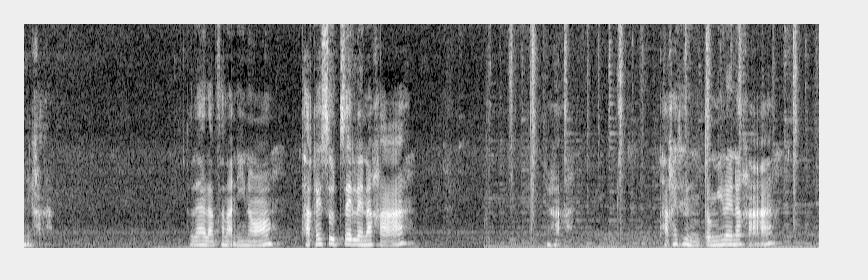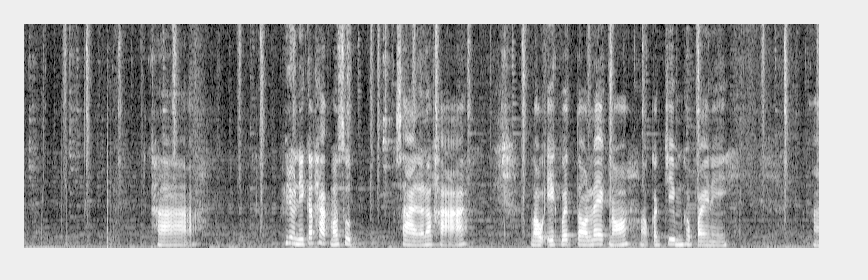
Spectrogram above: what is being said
นี่ค่ะ จะได้ลักษณะนี้เนาะ ถักให้สุดเส้นเลยนะคะนี่ค่ะถักให้ถึงตรงนี้เลยนะคะ ค่ะ พี่เดี๋ยวนี้ก็ถักมาสุดสายแล้วนะคะ เราเอ็กไว้ตอนแรกเนาะ เราก็จิ้มเข้าไปในอ่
